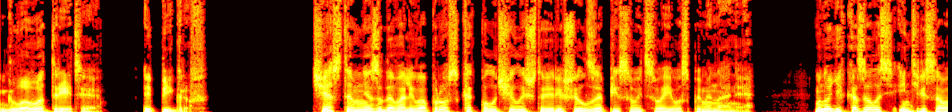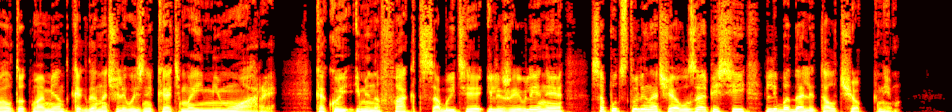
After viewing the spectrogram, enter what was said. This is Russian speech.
Глава третья. Эпиграф. Часто мне задавали вопрос, как получилось, что я решил записывать свои воспоминания. Многих, казалось, интересовал тот момент, когда начали возникать мои мемуары. Какой именно факт, событие или же явление сопутствовали началу записей, либо дали толчок к ним.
